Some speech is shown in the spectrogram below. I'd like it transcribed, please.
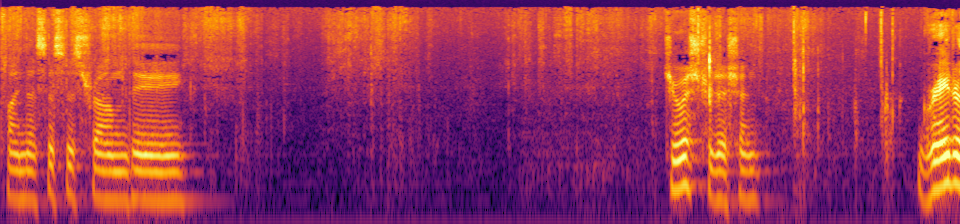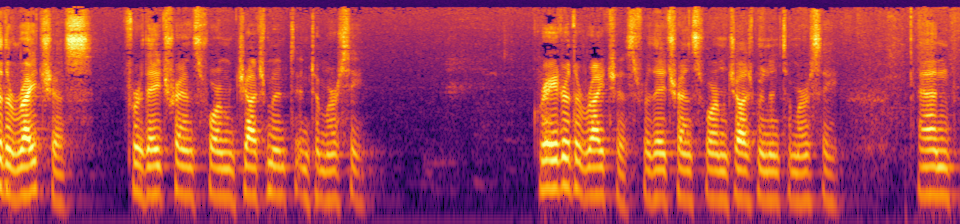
find this. This is from the Jewish tradition, great are the righteous, for they transform judgment into mercy. Great are the righteous, for they transform judgment into mercy. And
